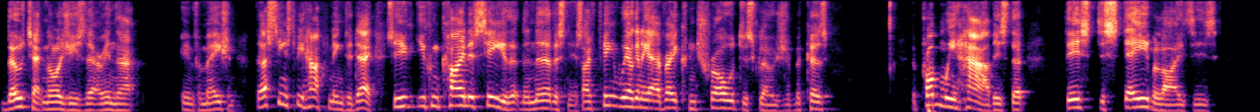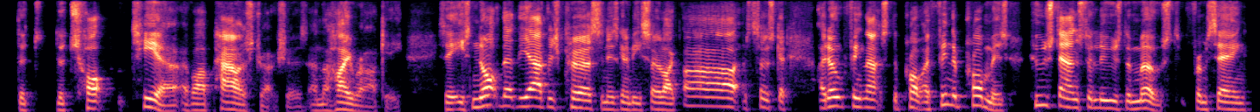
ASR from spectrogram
those technologies that are in that information, that seems to be happening today. So you, you can kind of see that the nervousness, I think we are going to get a very controlled disclosure because the problem we have is that this destabilizes the, the top tier of our power structures and the hierarchy. So it's not that the average person is going to be so like, ah, oh, so scared. I don't think that's the problem. I think the problem is who stands to lose the most from saying,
